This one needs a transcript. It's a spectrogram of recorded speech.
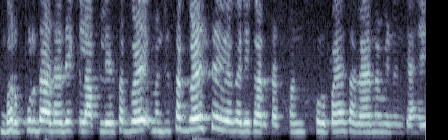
भरपूर दादा देखील आपले सगळे म्हणजे सगळेच सेवेकरी करतात पण कृपया सगळ्यांना विनंती आहे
